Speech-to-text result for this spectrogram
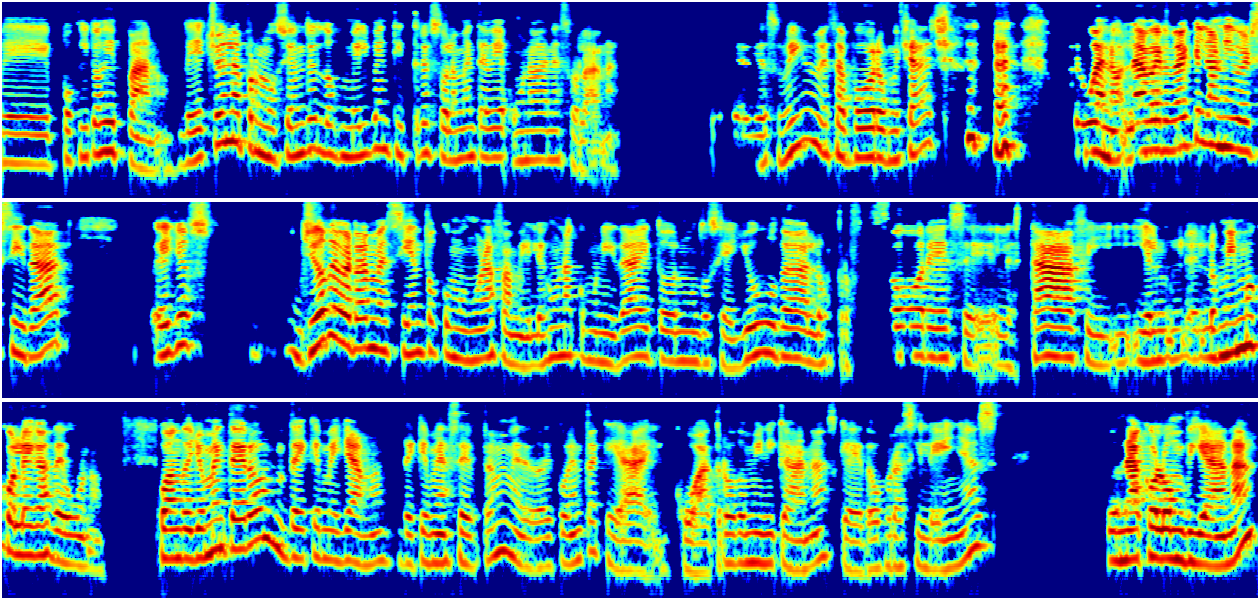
eh, poquitos hispanos. De hecho, en la promoción del 2023 solamente había una venezolana. Dios mío, esa pobre muchacha. Pero bueno, la verdad que la universidad, ellos, yo de verdad me siento como en una familia, es una comunidad y todo el mundo se ayuda, los profesores, el staff y, y los mismos colegas de uno. Cuando yo me entero de que me llaman, de que me aceptan, me doy cuenta que hay cuatro dominicanas, que hay dos brasileñas, una colombiana.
